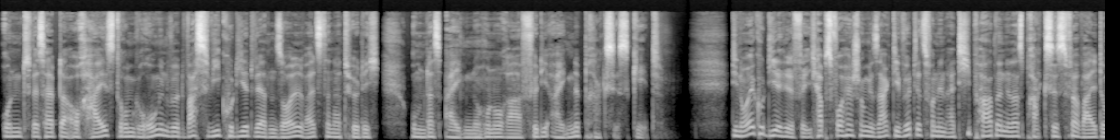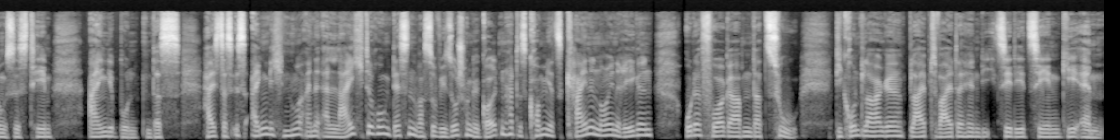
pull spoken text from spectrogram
und weshalb da auch heiß drum gerungen wird, was wie kodiert werden soll, weil es dann natürlich um das eigene Honorar für die eigene Praxis geht. Die neue Codierhilfe, ich habe es vorher schon gesagt, die wird jetzt von den IT-Partnern in das Praxisverwaltungssystem eingebunden. Das heißt, das ist eigentlich nur eine Erleichterung dessen, was sowieso schon gegolten hat. Es kommen jetzt keine neuen Regeln oder Vorgaben dazu. Die Grundlage bleibt weiterhin die ICD-10 GM.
